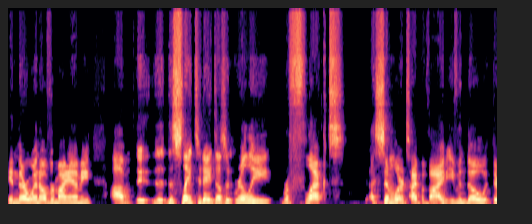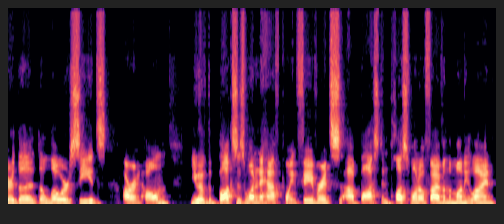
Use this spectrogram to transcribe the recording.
in their win over Miami. Um, it, the slate today doesn't really reflect a similar type of vibe, even though they're the the lower seeds are at home. You have the Bucks as one and a half point favorites, uh, Boston plus 105 on the money line,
